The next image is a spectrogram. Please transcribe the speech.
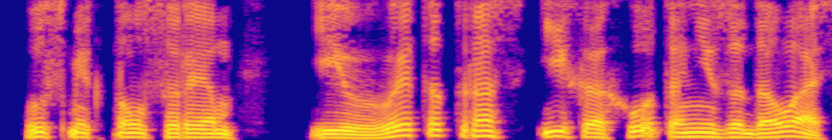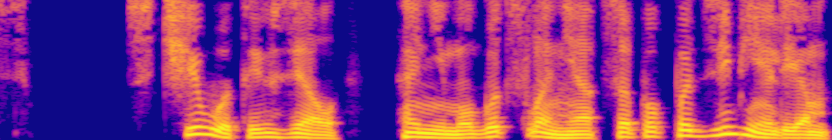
– усмехнулся Рэм, и в этот раз их охота не задалась. «С чего ты взял? Они могут слоняться по подземельям».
